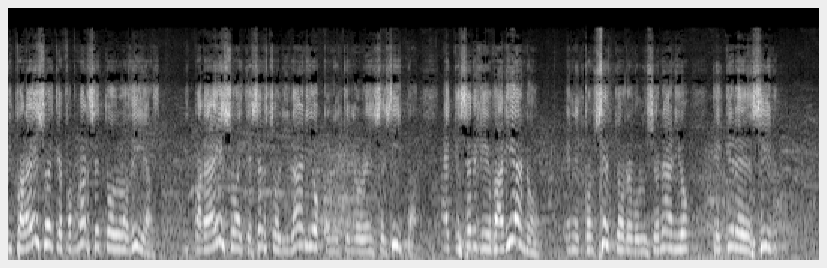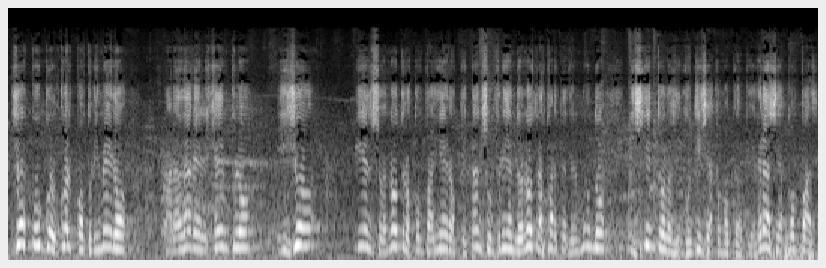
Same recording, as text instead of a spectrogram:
Y para eso hay que formarse todos los días. Y para eso hay que ser solidario con el que lo necesita. Hay que ser guevariano en el concepto revolucionario, que quiere decir, yo pongo el cuerpo primero para dar el ejemplo y yo pienso en otros compañeros que están sufriendo en otras partes del mundo y siento las injusticias como propias. Gracias, compás.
